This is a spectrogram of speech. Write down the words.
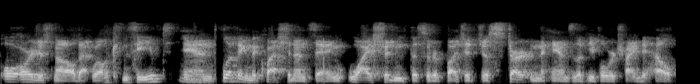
or, or, just not all that well conceived mm. and flipping the question and saying why shouldn't the sort of budget just start in the hands of the people we're trying to help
